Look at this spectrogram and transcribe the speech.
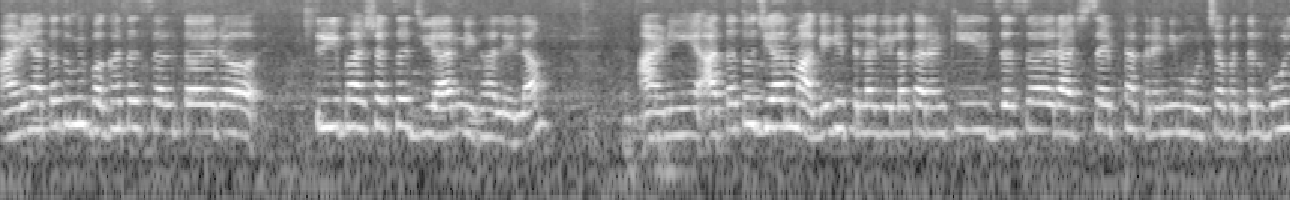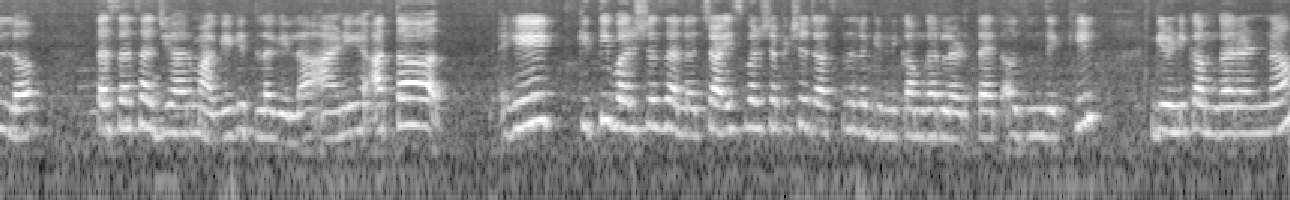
आणि आता तुम्ही बघत असाल तर त्रिभाषाचा जी आर निघालेला. आणि आता तो जी आर मागे घेतला गेला कारण की जसं राजसाहेब ठाकरेंनी मोर्चाबद्दल बोललं तसाच हा जी आर मागे घेतला गेला. आणि आता हे किती वर्ष झालं चाळीस वर्षापेक्षा जास्त झालं गिरणी कामगार लढतायत अजून देखील. गिरणी कामगारांना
